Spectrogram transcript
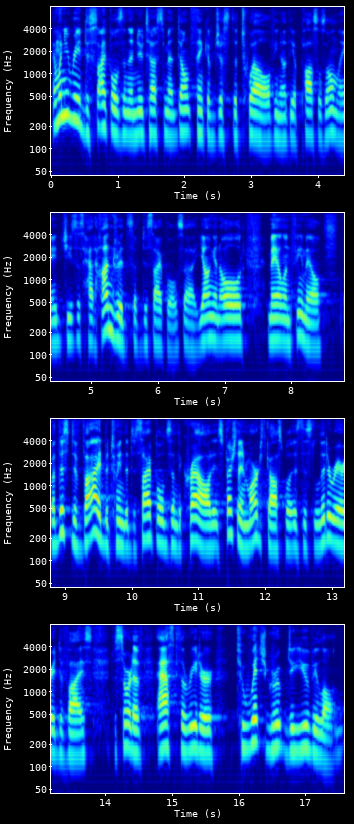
And when you read disciples in the New Testament, don't think of just the 12, you know, the apostles only. Jesus had hundreds of disciples, uh, young and old, male and female. But this divide between the disciples and the crowd, especially in Mark's gospel, is this literary device to sort of ask the reader, to which group do you belong?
